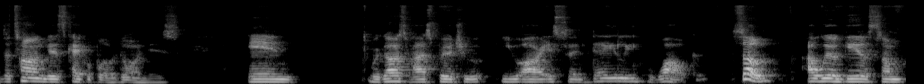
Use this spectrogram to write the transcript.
the tongue is capable of doing this. And regardless of how spiritual you are, it's a daily walk. So I will give some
